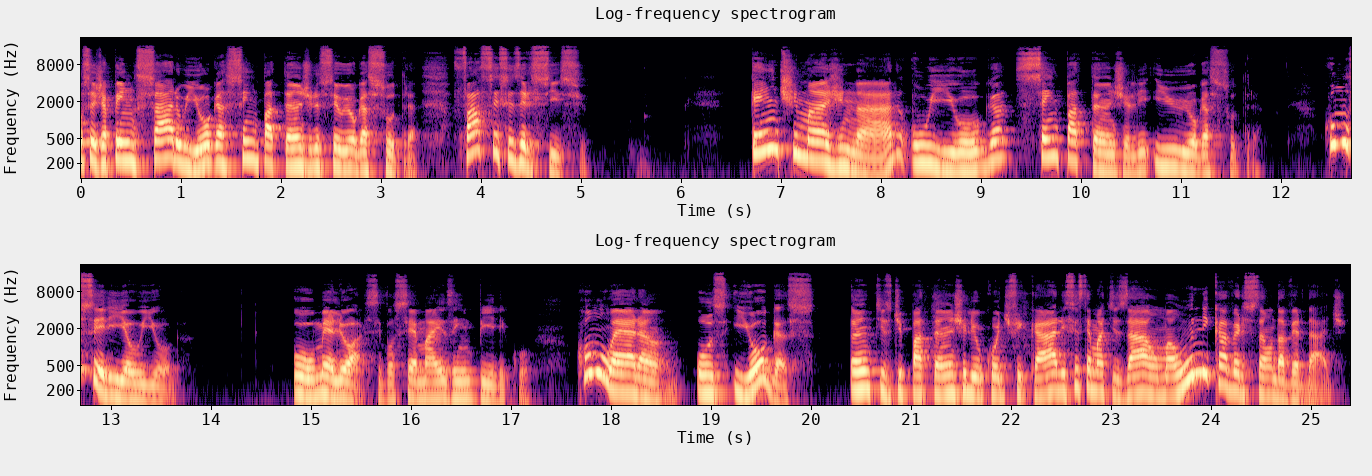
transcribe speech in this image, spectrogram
Ou seja, pensar o yoga sem Patanjali e seu Yoga Sutra. Faça esse exercício. Tente imaginar o yoga sem Patanjali e o Yoga Sutra. Como seria o yoga? Ou melhor, se você é mais empírico, como eram os yogas antes de Patanjali o codificar e sistematizar uma única versão da verdade?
